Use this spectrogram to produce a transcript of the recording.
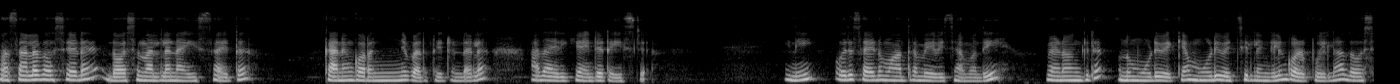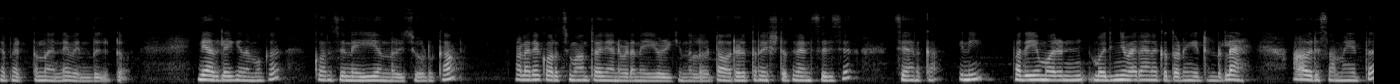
മസാല ദോശയുടെ ദോശ നല്ല നൈസായിട്ട് കനം കുറഞ്ഞ് പരത്തിയിട്ടുണ്ടെങ്കിൽ അതായിരിക്കും അതിന്റെ ടേസ്റ്റ്. ഇനി ഒരു സൈഡ് മാത്രം വേവിച്ചാൽ മതി. വേണമെങ്കിൽ ഒന്ന് മൂടി വയ്ക്കാം മൂടി വെച്ചില്ലെങ്കിലും കുഴപ്പമില്ല. ദോശ പെട്ടെന്ന് തന്നെ വെന്ത് കിട്ടും. ഇനി അതിലേക്ക് നമുക്ക് കുറച്ച് നെയ്യ് ഒന്ന് ഒഴിച്ചു കൊടുക്കാം. വളരെ കുറച്ച് മാത്രമേ ഞാനിവിടെ നെയ്യ് ഒഴിക്കുന്നുള്ളൂ കേട്ടോ. ഓരോരുത്തരുടെ ഇഷ്ടത്തിനനുസരിച്ച് ചേർക്കാം. ഇനി പതിയെ മൊര മൊരിഞ്ഞ് വരാനൊക്കെ തുടങ്ങിയിട്ടുണ്ടല്ലേ? ആ ഒരു സമയത്ത്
